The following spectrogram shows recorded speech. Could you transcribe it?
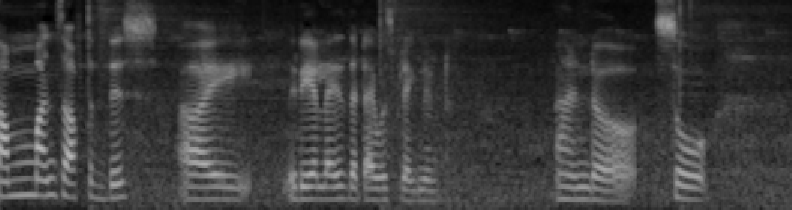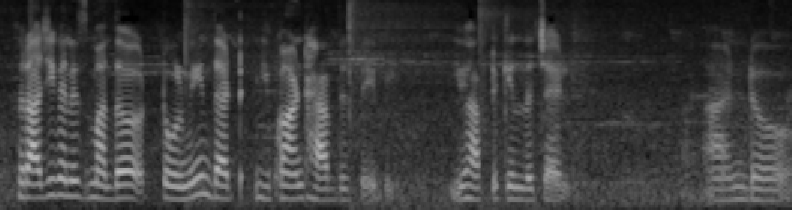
some months after this, I realized that I was pregnant. And uh, so Rajiv and his mother told me that you can't have this baby, you have to kill the child. And uh,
